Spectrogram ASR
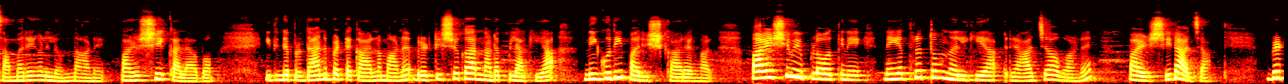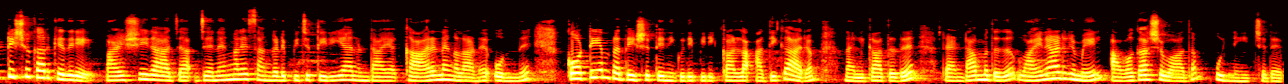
സമരങ്ങളിലൊന്നാണ് പഴശ്ശി കലാപം. ഇതിന്റെ പ്രധാനപ്പെട്ട കാരണമാണ് ബ്രിട്ടീഷുകാർ നടപ്പിലാക്കിയ നികുതി പരിഷ്കാരങ്ങൾ. പഴശ്ശി വിപ്ലവത്തിന് നേതൃത്വം നൽകിയ രാജാവാണ് പഴശ്ശി രാജ. ബ്രിട്ടീഷുകാർക്കെതിരെ പഴശ്ശിരാജ ജനങ്ങളെ സംഘടിപ്പിച്ച് തിരിയാനുണ്ടായ കാരണങ്ങളാണ് ഒന്ന് കോട്ടയം പ്രദേശത്തെ നികുതി പിരിക്കാനുള്ള അധികാരം നൽകാത്തത്. രണ്ടാമത്തത് വയനാടിനുമേൽ അവകാശവാദം ഉന്നയിച്ചത്.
